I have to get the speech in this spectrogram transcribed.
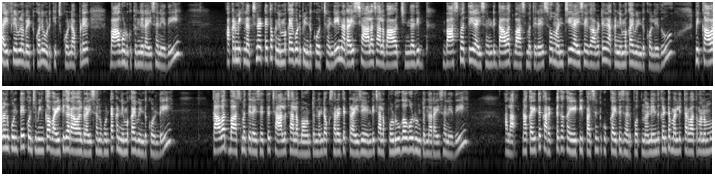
హై ఫ్లేమ్లో పెట్టుకొని ఉడికించుకోండి. అప్పుడే బాగా ఉడుకుతుంది రైస్ అనేది. అక్కడ మీకు నచ్చినట్టయితే ఒక నిమ్మకాయ కూడా పిండుకోవచ్చండి. నా రైస్ చాలా చాలా బాగా వచ్చింది. అది బాస్మతి రైస్ అండి. దావత్ బాస్మతి రైస్ సో మంచి రైసే కాబట్టి నేను అక్కడ నిమ్మకాయ పిండుకోలేదు. మీకు కావాలనుకుంటే కొంచెం ఇంకా వైట్గా రావాలి రైస్ అనుకుంటే అక్కడ నిమ్మకాయ పిండుకోండి. దావత్ బాస్మతి రైస్ అయితే చాలా చాలా బాగుంటుందండి. ఒకసారి అయితే ట్రై చేయండి. చాలా పొడువుగా కూడా ఉంటుంది ఆ రైస్ అనేది. అలా. నాకైతే కరెక్ట్గా ఒక ఎయిటీ పర్సెంట్ కుక్ అయితే సరిపోతుందండి. ఎందుకంటే మళ్ళీ తర్వాత మనము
